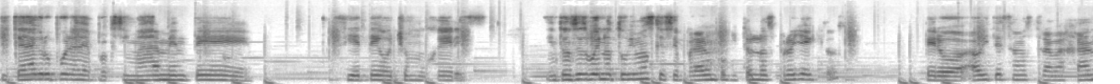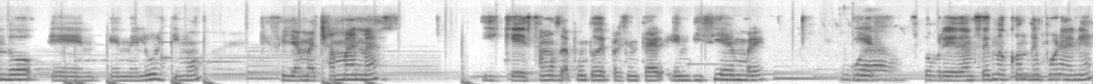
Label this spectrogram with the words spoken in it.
y cada grupo era de aproximadamente siete, ocho mujeres. Entonces, bueno, tuvimos que separar un poquito los proyectos, pero ahorita estamos trabajando en, el último, que se llama Chamanas, y que estamos a punto de presentar en diciembre. Y es sobre danza no contemporánea.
